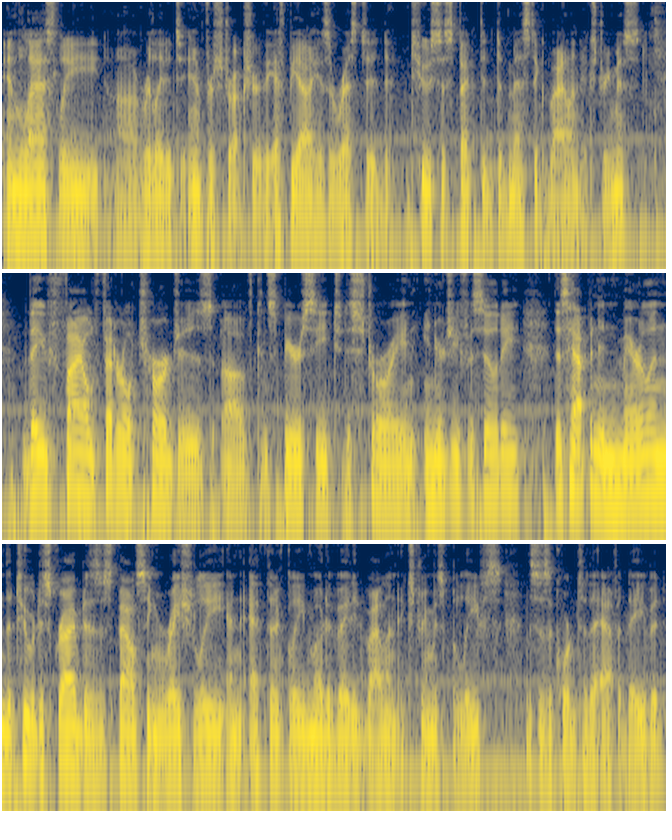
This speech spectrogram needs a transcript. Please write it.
And lastly, uh, related to infrastructure, the FBI has arrested two suspected domestic violent extremists. They've filed federal charges of conspiracy to destroy an energy facility. This happened in Maryland. The two were described as espousing racially and ethnically motivated violent extremist beliefs. This is according to the affidavit.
